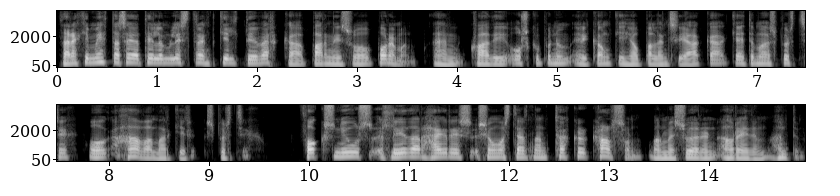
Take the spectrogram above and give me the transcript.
Það er ekki mitt að segja til um listrænt gildi verka Barnís og Boreman en hvað í óskupunum er í gangi hjá Balenciaga gæti maður spurt sig og hafa margir spurt sig. Fox News hliðar hægris sjónvastjarnan Tucker Carlson var með svörun á reyðum höndum.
